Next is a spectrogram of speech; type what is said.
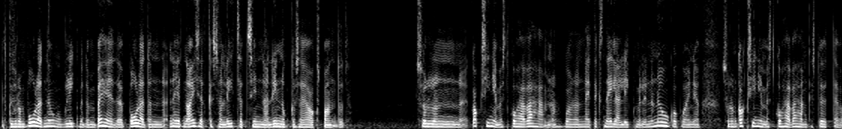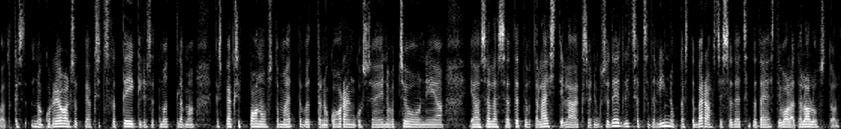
et kui sul on pooled nõukogu liikmed on mehed ja pooled on need naised, kes on lihtsalt sinna linnukese jaoks pandud sul on kaks inimest kohe vähem, noh, kui on näiteks neljaliikmeline nõukogu, on ju, sul on kaks inimest kohe vähem, kes tööd teevad, kes nagu reaalselt peaksid strateegiliselt mõtlema, kes peaksid panustama ettevõtte nagu arengusse ja innovatsiooni ja ja sellesse, et ettevõttele hästi läheks, on ju, kui sa teed lihtsalt seda linnukeste pärast, siis sa teed seda täiesti valedel alustel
